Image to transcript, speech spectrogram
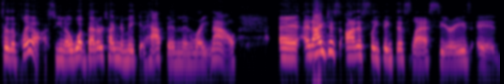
for the playoffs? You know, what better time to make it happen than right now? And, and I just honestly think this last series, it,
